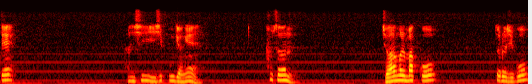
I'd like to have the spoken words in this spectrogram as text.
이때 1시 20분경에 풋은 저항을 맞고 떨어지고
